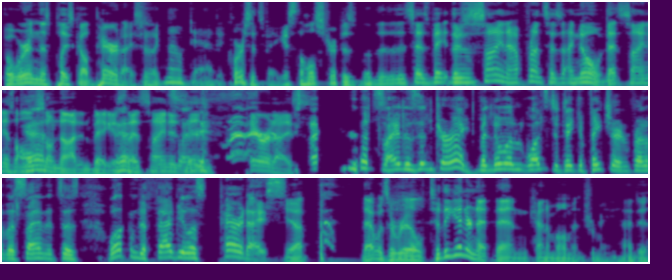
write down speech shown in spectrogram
but we're in this place called Paradise. They're like, no, Dad, of course it's Vegas. The whole strip is. It says Ve- there's a sign out front that says, I know that sign is also not in Vegas. Yeah, that sign that is sign- in Paradise. That sign is incorrect, but no one wants to take a picture in front of a sign that says, Welcome to fabulous paradise. yep, that was a real to the internet then kind of moment for me. I had to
